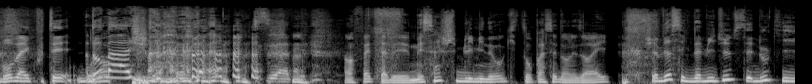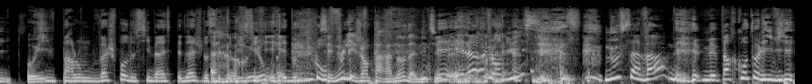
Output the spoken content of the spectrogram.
bon bah écoutez, dommage. En fait, t'as des messages subliminaux qui te sont passés dans les oreilles. J'aime bien, c'est que d'habitude, c'est nous qui, Oui. qui parlons vachement de cyberespionnage dans cette émission. oui. Et donc, du coup, on C'est nous les gens parano d'habitude. Et, et là aujourd'hui, nous ça va, mais, mais par contre Olivier,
